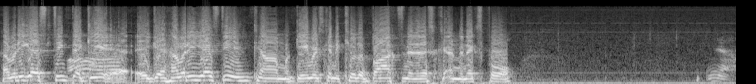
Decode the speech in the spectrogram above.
How many of you guys think that Uh, ga- uh. How many of you guys think um, a gamer's gonna kill the box in the next in the next poll? No.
